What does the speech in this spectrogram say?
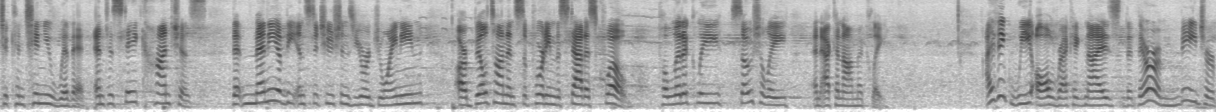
to continue with it and to stay conscious that many of the institutions you're joining are built on and supporting the status quo, politically, socially, and economically. I think we all recognize that there are major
